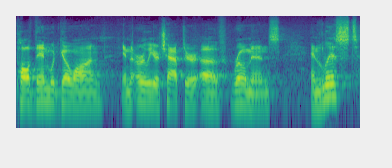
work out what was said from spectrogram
Paul then would go on in the earlier chapter of Romans and list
